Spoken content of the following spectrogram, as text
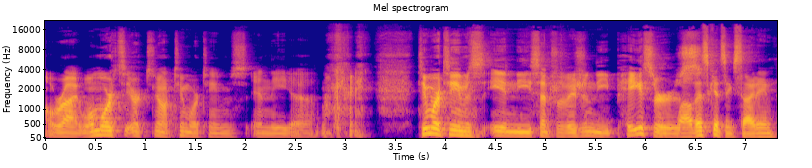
All right, one more te- or no, two more teams in the uh, okay, two more teams in the Central Division. The Pacers. Wow, this gets exciting.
